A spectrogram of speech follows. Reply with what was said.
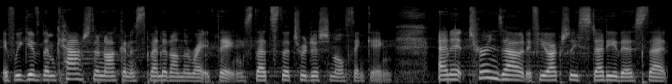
if we give them cash, they're not going to spend it on the right things. That's the traditional thinking. And it turns out, if you actually study this, that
